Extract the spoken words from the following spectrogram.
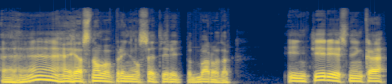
Э, я снова принялся тереть подбородок. Интересненько.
